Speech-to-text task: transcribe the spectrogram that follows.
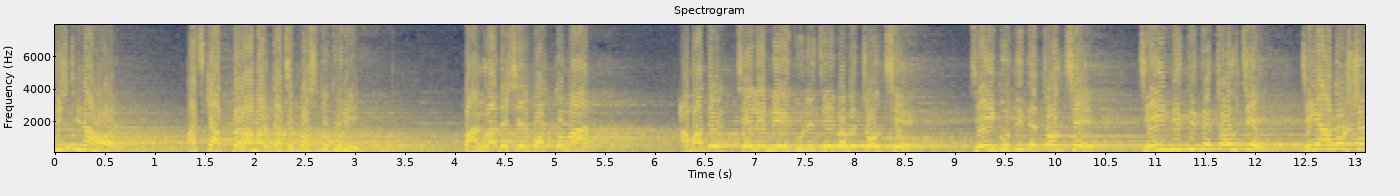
সৃষ্টি না হয়। আজকে আপনারা আমার কাছে প্রশ্ন করি, বাংলাদেশের বর্তমান আমাদের ছেলে মেয়েগুলি যেইভাবে চলছে, যেই গতিতে চলছে, যেই নীতিতে চলছে, যেই আদর্শে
